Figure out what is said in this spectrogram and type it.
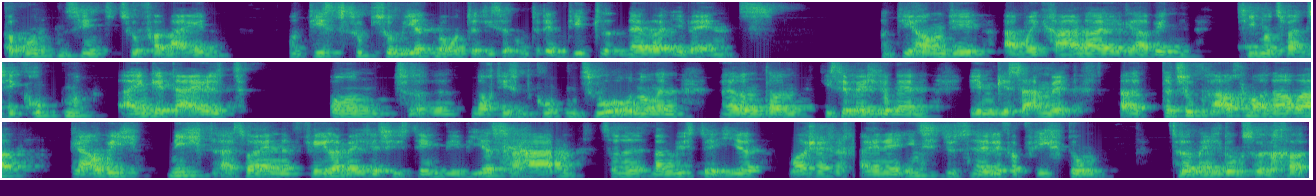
verbunden sind, zu vermeiden. Und dies subsumiert man unter, diese, unter dem Titel Never Events. Und die haben die Amerikaner, ich glaube, in 27 Gruppen eingeteilt. Und äh, nach diesen Gruppenzuordnungen werden dann diese Meldungen eben gesammelt. Äh, dazu braucht man aber, glaube ich, nicht also ein Fehlermeldesystem, wie wir es haben, sondern man müsste hier wahrscheinlich eine institutionelle Verpflichtung zur Meldung solcher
